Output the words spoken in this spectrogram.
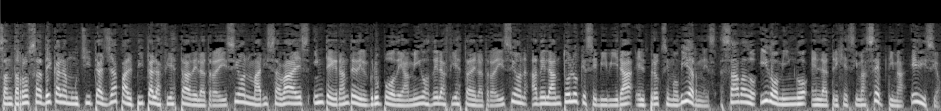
Santa Rosa de Calamuchita ya palpita la fiesta de la tradición. Marisa Báez, integrante del grupo de amigos de la fiesta de la tradición, adelantó lo que se vivirá el próximo viernes, sábado y domingo en la 37 edición.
